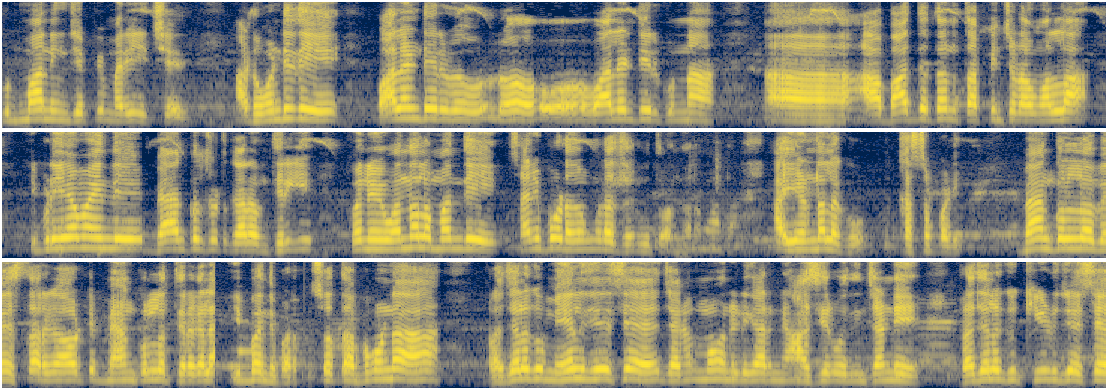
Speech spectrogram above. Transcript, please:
గుడ్ మార్నింగ్ చెప్పి మరీ ఇచ్చేది. అటువంటిది వాలంటీర్ వాలంటీర్కున్న వాలంటీర్కి ఉన్న ఆ, బాధ్యతను తప్పించడం వల్ల ఇప్పుడు ఏమైంది? బ్యాంకుల చుట్టుకారం తిరిగి కొన్ని వందల మంది చనిపోవడం కూడా జరుగుతుంది అనమాట ఆ ఎండలకు కష్టపడి బ్యాంకుల్లో వేస్తారు కాబట్టి బ్యాంకుల్లో తిరగలే ఇబ్బంది పడదు సో తప్పకుండా ప్రజలకు మేలు చేసే జగన్మోహన్ రెడ్డి గారిని ఆశీర్వదించండి. ప్రజలకు కీడు చేసే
